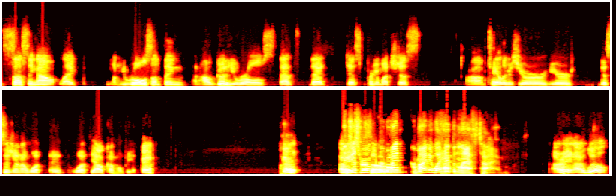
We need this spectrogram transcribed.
sussing out like when he rolls something and how good he rolls. That's that just pretty much just um, tailors your your decision on what it, what the outcome will be. Okay. Okay. All right. All And just re- so, remind remind me what happened last time. all right, I will.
